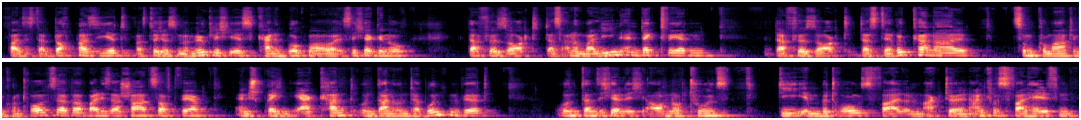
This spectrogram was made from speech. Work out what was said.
Falls es dann doch passiert, was durchaus immer möglich ist, keine Burgmauer ist sicher genug, dafür sorgt, dass Anomalien entdeckt werden, dafür sorgt, dass der Rückkanal zum Command and Control Server bei dieser Schadsoftware entsprechend erkannt und dann unterbunden wird. Und dann sicherlich auch noch Tools, die im Bedrohungsfall und im aktuellen Angriffsfall helfen,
